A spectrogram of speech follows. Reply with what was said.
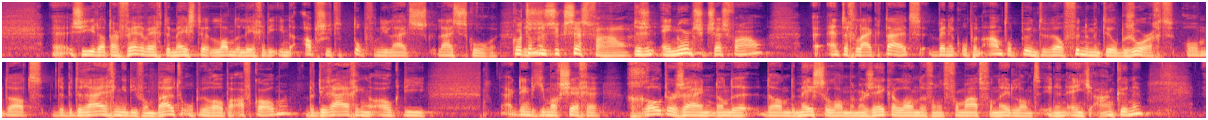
zie je dat daar verreweg de meeste landen liggen die in de absolute top van die lijst, lijst scoren. Kortom, dus, een succesverhaal. Dus een enorm succesverhaal. En tegelijkertijd ben ik op een aantal punten wel fundamenteel bezorgd. Omdat de bedreigingen die van buiten op Europa afkomen, bedreigingen ook die, ik denk dat je mag zeggen, groter zijn dan de, dan de meeste landen, maar zeker landen van het formaat van Nederland in hun eentje aankunnen.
